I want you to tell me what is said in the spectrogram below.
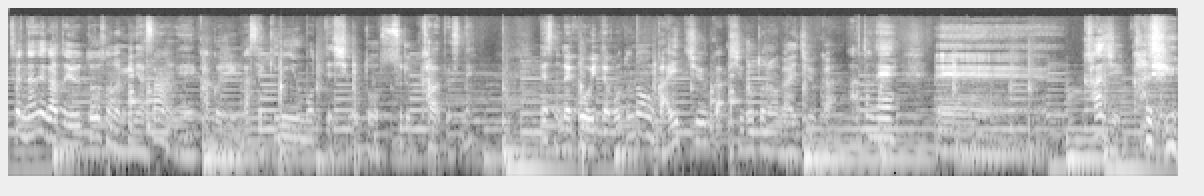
それなぜかというとその皆さん、えー、各人が責任を持って仕事をするからですね。ですのでこういったことの外注化仕事の外注化。あとね、えー家事、家事、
